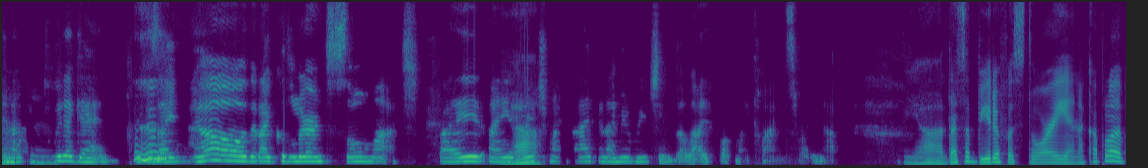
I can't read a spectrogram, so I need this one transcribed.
and I can do it again because I know that I could learn so much, right? I yeah. enrich my life and I'm enriching the life of my clients right now. Yeah, that's a beautiful story and a couple of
